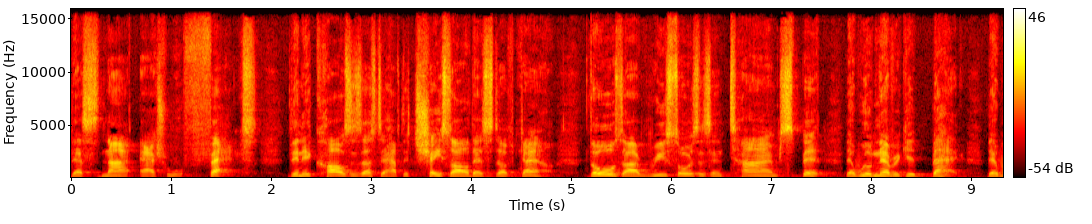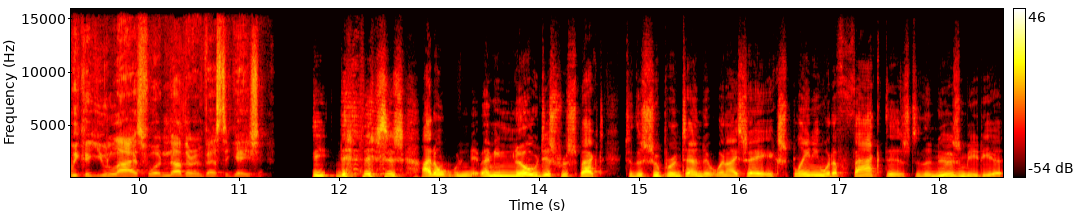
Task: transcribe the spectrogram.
that's not actual facts, then it causes us to have to chase all that stuff down. Those are resources and time spent that we'll never get back, that we could utilize for another investigation. This is, I don't, I mean, no disrespect to the superintendent when I say explaining what a fact is to the news media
